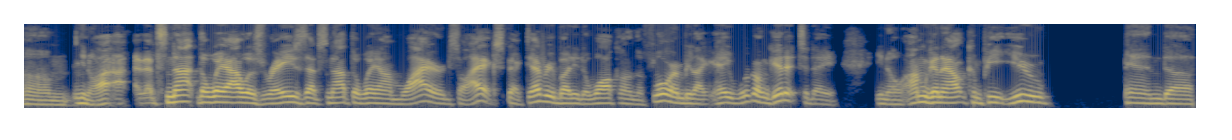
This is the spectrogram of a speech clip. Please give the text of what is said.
Um, you know, I, I, that's not the way I was raised. That's not the way I'm wired. So I expect everybody to walk on the floor and be like, "Hey, we're gonna get it today." You know, I'm gonna outcompete you and uh,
